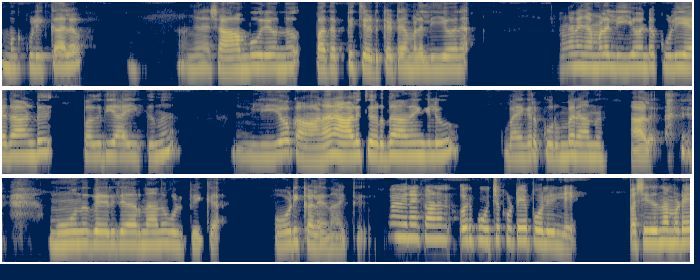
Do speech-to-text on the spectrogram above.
നമുക്ക് കുളിക്കാലോ. അങ്ങനെ ഷാമ്പൂൽ ഒന്ന് പതപ്പിച്ചെടുക്കട്ടെ നമ്മളെ ലിയോനെ. അങ്ങനെ നമ്മളെ ലിയോന്റെ കുളി ഏതാണ്ട് പകുതി ആയിക്കുന്നു ലിയോ കാണാൻ ആൾ ചെറുതാണെങ്കിലും ഭയങ്കര കുറുമ്പനാന്ന് ആൾ. മൂന്ന് പേര് ചേർന്നാന്ന് കുളിപ്പിക്ക. ഓടിക്കളയുന്നായിട്ട് ഇവനെ കാണാൻ ഒരു പൂച്ചക്കുട്ടിയെ പോലെ ഇല്ലേ? പക്ഷെ ഇത് നമ്മുടെ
